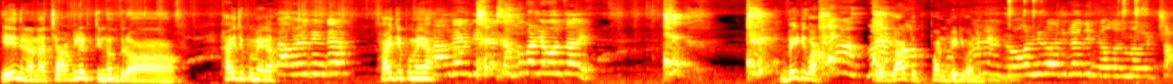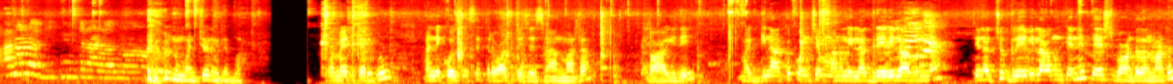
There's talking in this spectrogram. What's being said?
ఏంది నాన్న చాక్లెట్ తినొద్దురా. హాయ్ చెప్పు మేఘా. హాయ్ చెప్పు మేఘా. బయటికి వా. ఒక ఘాటు పండి బయటికి వాడి. నువ్వు మంచిగా నువ్వు లేబ్బా. టమాటకాయలకు అన్ని కోసేసి తర్వాత వేసేసాను అనమాట బాగా ఇది మగ్గినాక కొంచెం మనం ఇలా గ్రేవీ లాగున్నా తినొచ్చు. గ్రేవీ లాగుంటేనే టేస్ట్ బాగుంటుంది అనమాట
